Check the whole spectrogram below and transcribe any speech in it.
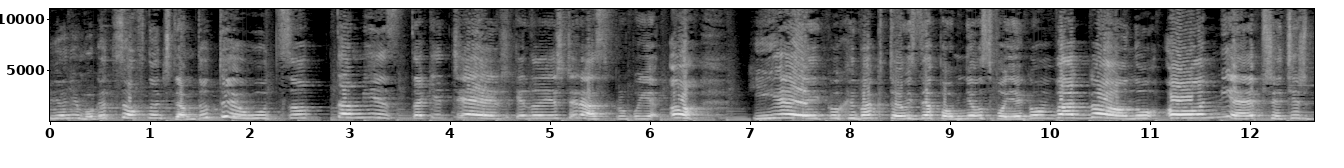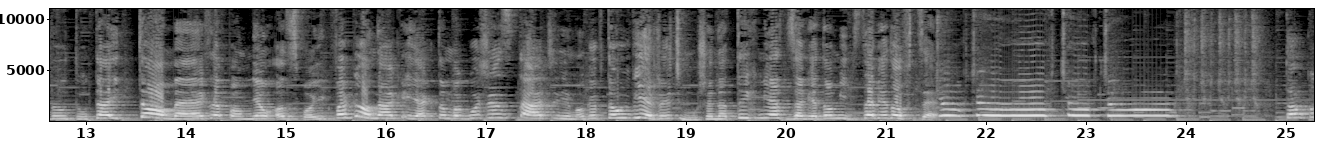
ja nie mogę cofnąć tam do tyłu. Co tam jest takie ciężkie? No jeszcze raz spróbuję. O! Jejku, chyba ktoś zapomniał swojego wagonu. O nie, przecież był tutaj Tomek. Zapomniał o swoich wagonach. Jak to mogło się stać? Nie mogę w to uwierzyć. Muszę natychmiast zawiadomić zawiadowcę. Ciuch, ciuch, ciuch, ciuch. Tomku,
